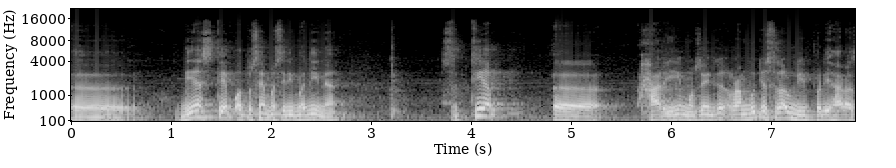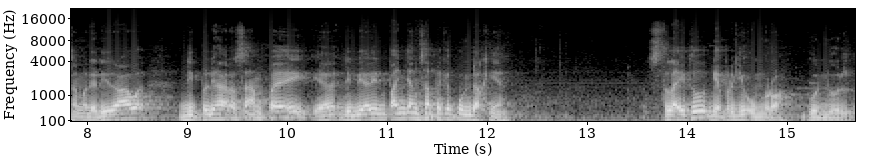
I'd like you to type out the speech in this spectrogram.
Uh, dia setiap waktu saya masih di Madinah, setiap uh, hari, maksudnya itu, rambutnya selalu dipelihara sama dia, dirawat, dipelihara sampai ya dibiarin panjang sampai ke pundaknya. Setelah itu dia pergi umroh, gundul.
